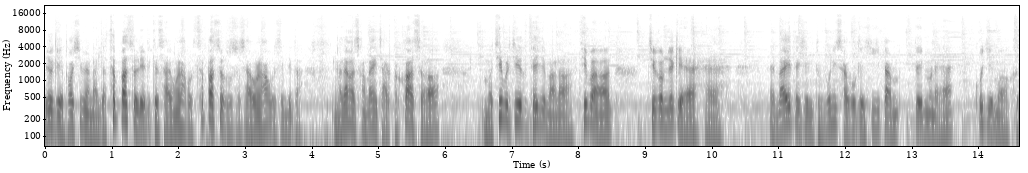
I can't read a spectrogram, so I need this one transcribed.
여기 보시면 이제 텃밭을 이렇게 사용을 하고 텃밭으로서 사용을 하고 있습니다. 마당을 상당히 잘 와서 뭐 집을 지어도 되지만은 집은 지금 여기에 에, 나이 드신 두 분이 살고 계시기 땀- 때문에 굳이 뭐 그,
